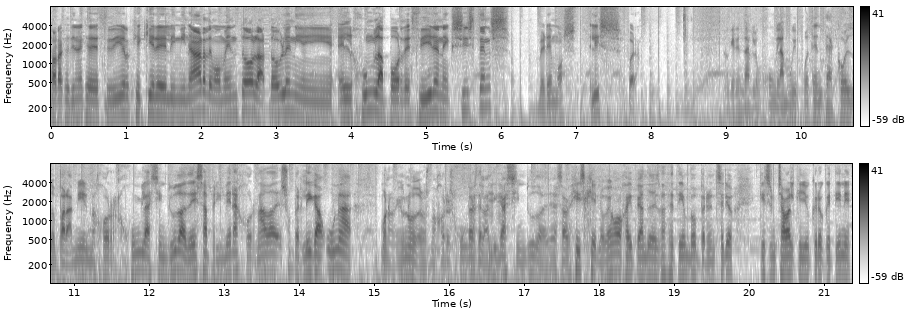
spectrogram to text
ahora que tiene que decidir qué quiere eliminar. De momento, la Toblen y el jungla por decidir en Existence. Veremos. Elise, fuera. No quieren darle un jungla muy potente a Coldo. Para mí el mejor jungla sin duda de esa primera jornada de Superliga. Una, bueno, y uno de los mejores junglas de la liga sin duda. Ya sabéis que lo vengo hypeando desde hace tiempo, pero en serio que es un chaval que yo creo que tiene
